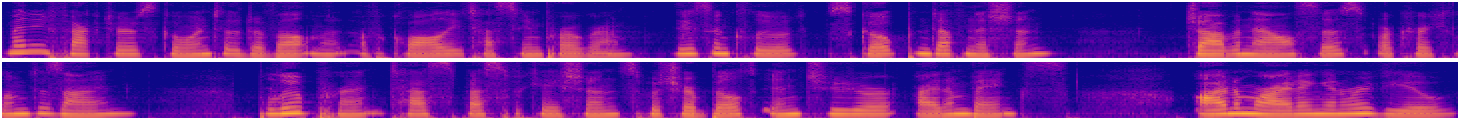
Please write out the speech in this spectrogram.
many factors go into the development of a quality testing program. These include scope and definition, job analysis or curriculum design, blueprint test specifications, which are built into your item banks. Item writing and review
